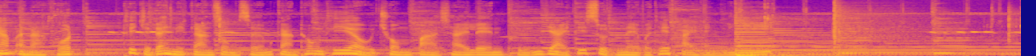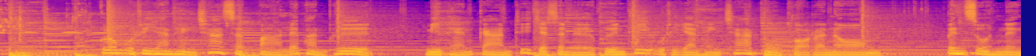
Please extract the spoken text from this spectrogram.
นับอนาคตที่จะได้มีการส่งเสริมการท่องเที่ยว ชมป่าชายเลนผืนใหญ่ที่สุดในประเทศไทยแห่งนี้ กรมอุทยานแห่งชาติสัตว์ป่าและพันธุ์พืช มีแผนการที่จะเสนอพื้นที่อุทยานแห่งชาติหมู่เกาะระนอง เป็นส่วนหนึ่ง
